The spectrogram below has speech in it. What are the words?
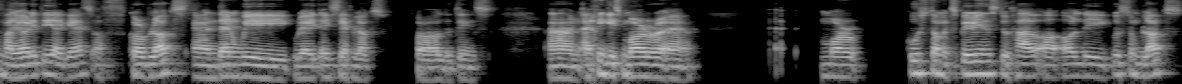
majority, I guess, of core blocks, and then we create ACF blocks for all the things. And I think it's more uh, more custom experience to have all, all the custom blocks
